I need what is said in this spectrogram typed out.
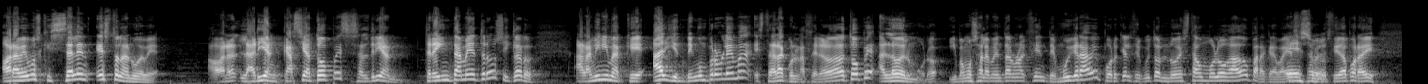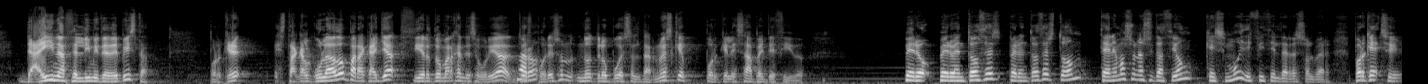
ahora vemos que si salen esto en la 9. Ahora la harían casi a tope, se saldrían 30 metros y, claro, a la mínima que alguien tenga un problema, estará con el acelerador a tope al lado del muro. Y vamos a lamentar un accidente muy grave porque el circuito no está homologado para que vaya a esa es. velocidad por ahí. De ahí nace el límite de pista. Porque está calculado para que haya cierto margen de seguridad. Entonces, Claro. por eso no te lo puedes saltar. No es que porque les ha apetecido. Pero, pero entonces, pero entonces, Tom, tenemos una situación que es muy difícil de resolver. Porque Sí.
